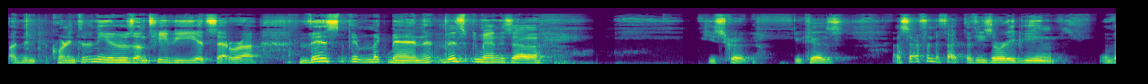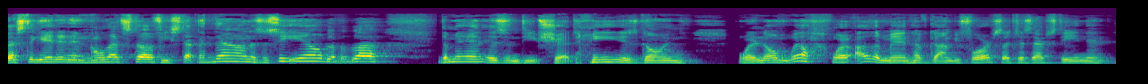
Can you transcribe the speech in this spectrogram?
according to the news, on TV, etc., Vince McMahon, Vince McMahon is a, uh, he's screwed. Because aside from the fact that he's already being investigated and all that stuff, he's stepping down as a CEO, blah, blah, blah. The man is in deep shit. He is going where no, well, where other men have gone before, such as Epstein and,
